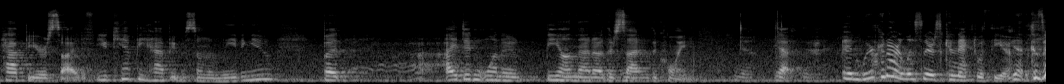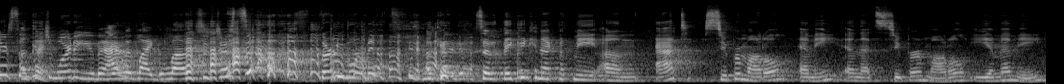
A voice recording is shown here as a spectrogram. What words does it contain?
happier side. If you can't be happy with someone leaving you, but I didn't want to be on that other side of the coin. Yeah. Yeah. And where can our listeners connect with you? Yeah, because there's so okay. much more to you that yeah. I would like love to just 30 more minutes. okay, so they can connect with me um, at Supermodel Emme, and that's Supermodel E M M E.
